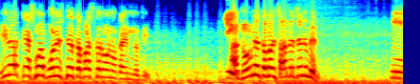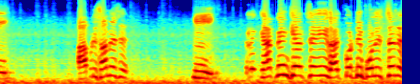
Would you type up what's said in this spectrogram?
એના કેસમાં પોલીસને તપાસ કરવાનો ટાઈમ નથી. આ જોઉં ને તમારી સામે છે ને બેન? હમ. આપણી સામે છે? હમ. એટલે ક્યાંક ને ક્યાંક છે એ રાજકોટની પોલીસ છે ને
